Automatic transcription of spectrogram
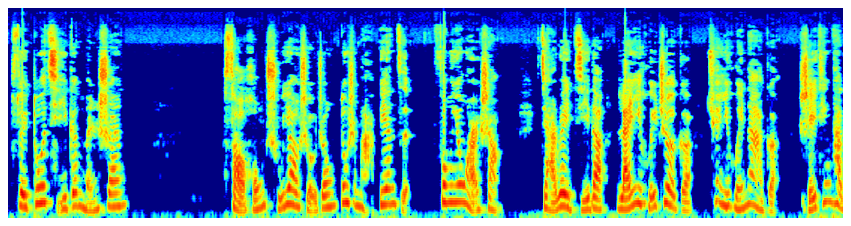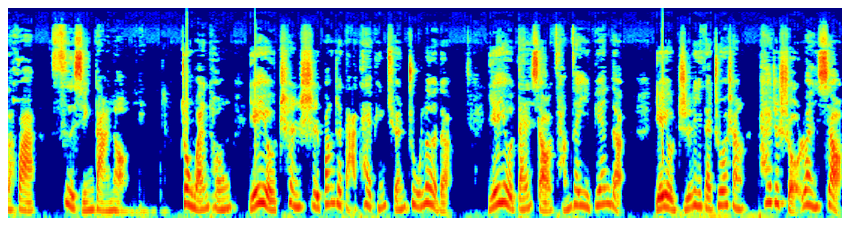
遂多起一根门栓，扫红、除药手中都是马鞭子，蜂拥而上。贾瑞急得拦一回这个，劝一回那个，谁听他的话？四行大闹。众顽童也有趁势帮着打太平拳助乐的，也有胆小藏在一边的。也有直立在桌上拍着手乱笑、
